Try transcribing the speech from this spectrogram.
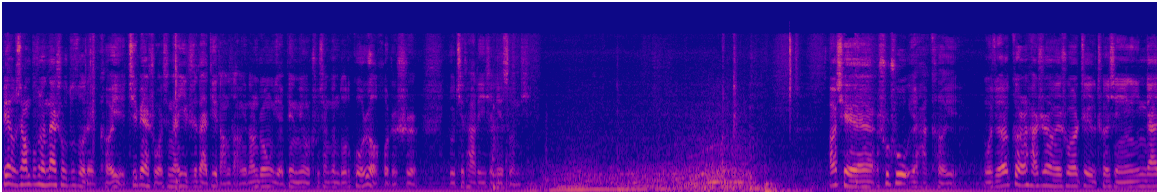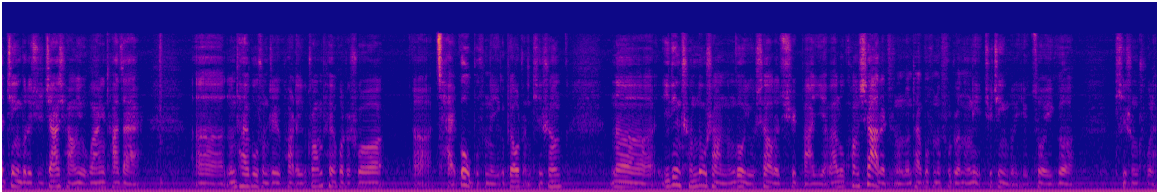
变速箱部分的耐受度做的也可以。即便是我现在一直在 D 档的档位当中，也并没有出现更多的过热，或者是有其他的一些类似问题。而且输出也还可以，我觉得个人还是认为说这个车型应该进一步的去加强有关于它在呃轮胎部分这一块的一个装配，或者说呃采购部分的一个标准提升。那一定程度上能够有效的去把野外路况下的这种轮胎部分的附着能力去进一步的去做一个提升出来。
